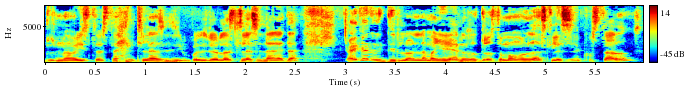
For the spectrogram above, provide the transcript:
pues me ha visto estar en clases y pues yo las clases, la neta, hay que admitirlo, la mayoría de nosotros tomamos las clases acostados.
